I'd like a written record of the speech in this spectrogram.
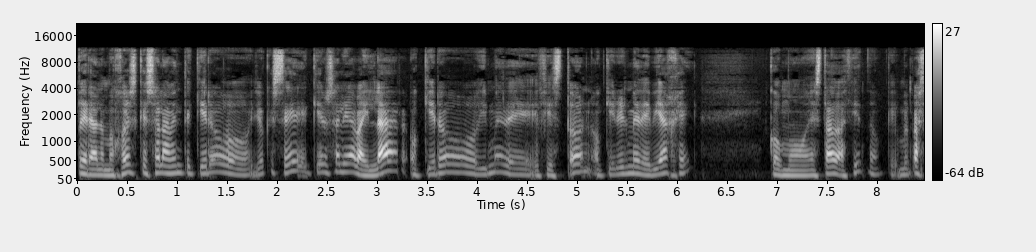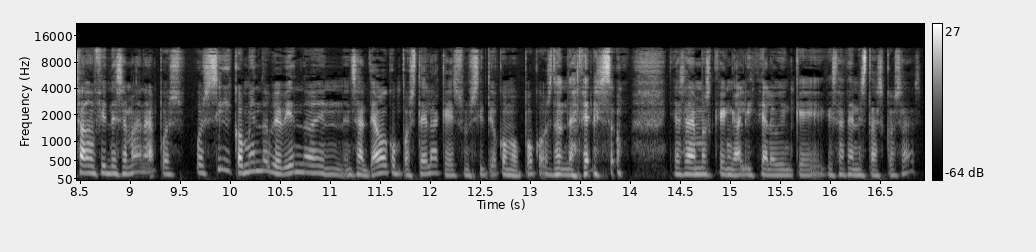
Pero a lo mejor es que solamente quiero, yo qué sé, quiero salir a bailar, o quiero irme de fiestón, o quiero irme de viaje como he estado haciendo. Que me he pasado un fin de semana, pues, pues sí, comiendo y bebiendo en, Santiago de Compostela, que es un sitio como pocos donde hacer eso. Ya sabemos que en Galicia lo bien que, se hacen estas cosas.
